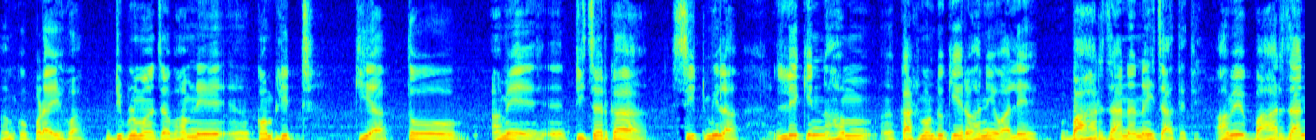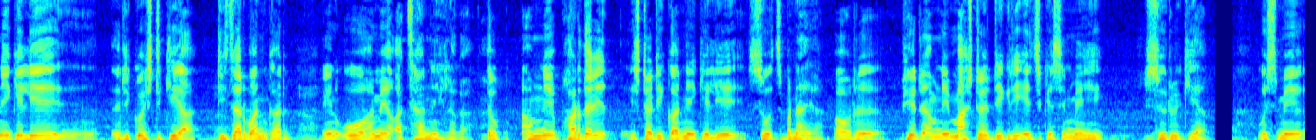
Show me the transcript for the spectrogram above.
हमको पढ़ाई हुआ। डिप्लोमा जब हमने कंप्लीट किया तो हमें टीचर का सीट मिला, लेकिन हम काठमांडू के रहने वाले बाहर जाना नहीं चाहते थे। हमें बाहर जाने के लिए रिक्वेस्ट किया टीचर बनकर। लेकिन वो हमें अच्छा नहीं लगा। तो हमने फर्दर स्टडी करने के लिए सोच बनाया और फिर हमने मास्टर डिग्री एजुकेशन में ही शुरू किया। उसमें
